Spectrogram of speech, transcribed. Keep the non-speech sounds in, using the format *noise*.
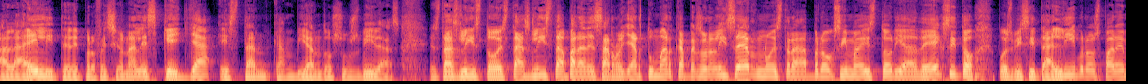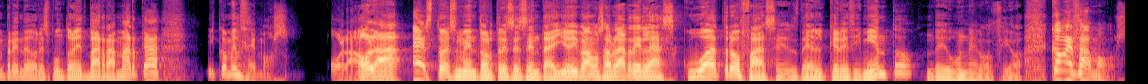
a la élite de profesionales que ya están cambiando sus vidas. ¿Estás listo? ¿Estás lista para desarrollar tu marca personal y ser nuestra próxima historia de éxito? Pues visita librosparaemprendedores.net barra marca y comencemos. Hola, hola, esto es Mentor 360 y hoy vamos a hablar de las cuatro fases del crecimiento de un negocio. ¡Comenzamos!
